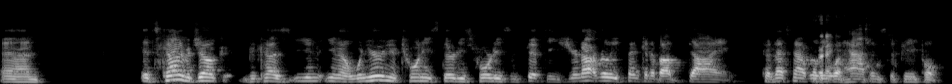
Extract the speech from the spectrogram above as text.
and it's kind of a joke because you you know when you're in your 20s, 30s, 40s, and 50s, you're not really thinking about dying because that's not really right. what happens to people,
